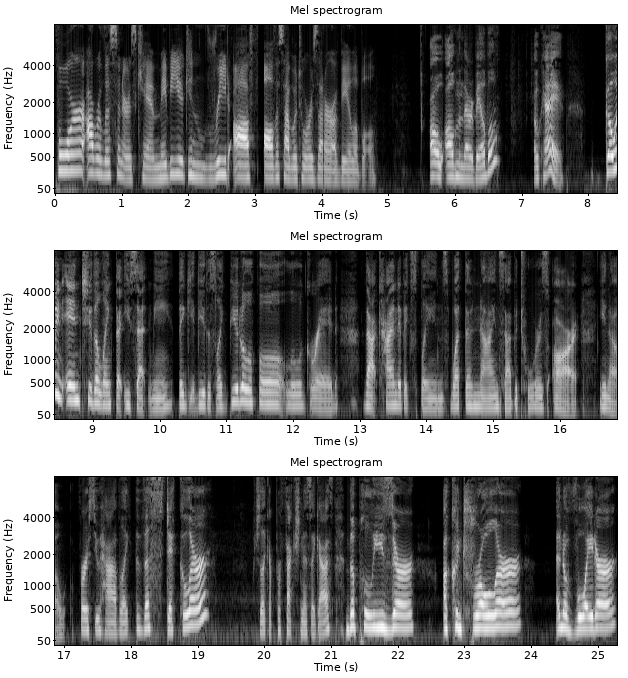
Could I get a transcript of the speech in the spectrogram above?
for our listeners, Kim, maybe you can read off all the saboteurs that are available. Oh, all of them that are available? Okay going into the link that you sent me, they give you this like beautiful little grid that kind of explains what the nine saboteurs are. You know, first you have like the stickler, which is like a perfectionist, I guess, the pleaser, a controller, an avoider,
